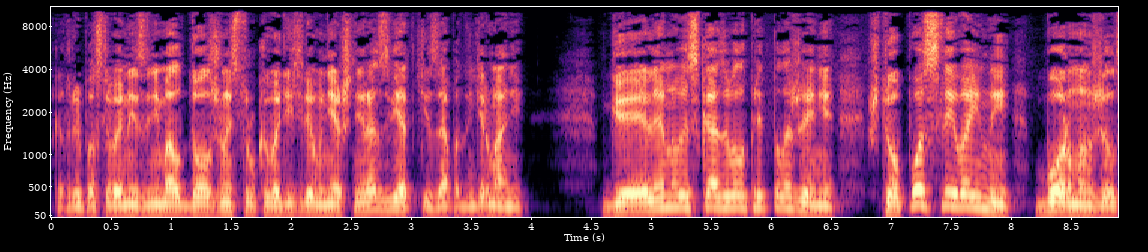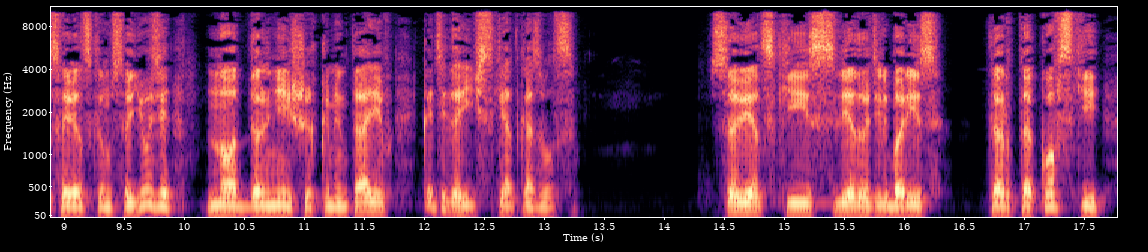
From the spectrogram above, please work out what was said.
который после войны занимал должность руководителя внешней разведки Западной Германии. Гелен высказывал предположение, что после войны Борман жил в Советском Союзе, но от дальнейших комментариев категорически отказывался. Советский исследователь Борис Тартаковский –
